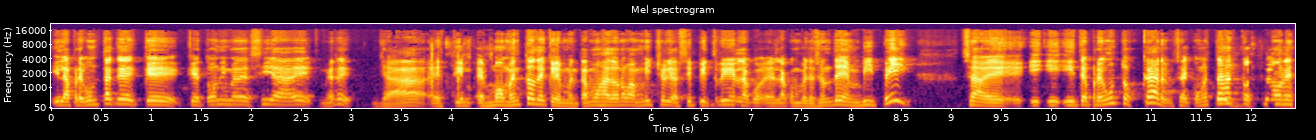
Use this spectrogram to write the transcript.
Y la pregunta que, que, Tony me decía es, mire, ya es, es, momento de que metamos a Donovan Mitchell y a CP3 en la, en la conversación de MVP. O sea, eh, y, y, te pregunto, Oscar, o sea, con estas actuaciones,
